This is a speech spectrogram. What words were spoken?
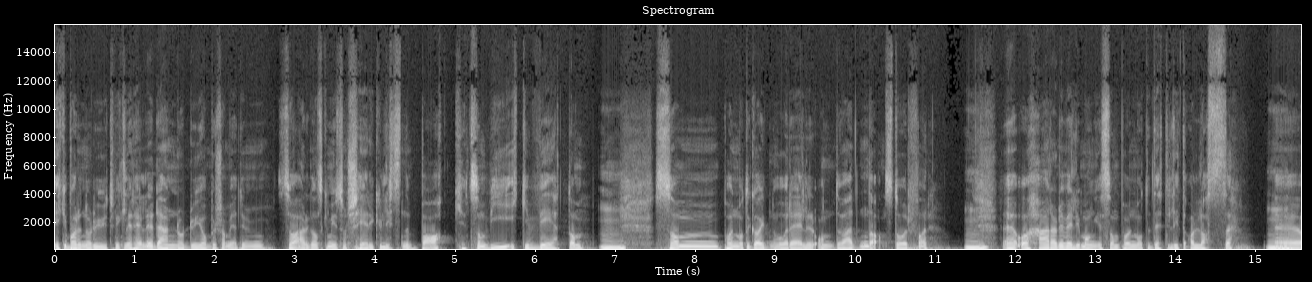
ikke bare når du utvikler heller, det er når du jobber som medium, så er det ganske mye som skjer i kulissene bak, som vi ikke vet om. Som på en måte guidene våre, eller åndeverden, da, står for. Eh, og her er det veldig mange som på en måte detter litt av lasset. Eh,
